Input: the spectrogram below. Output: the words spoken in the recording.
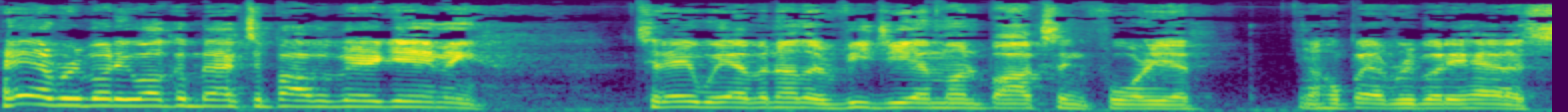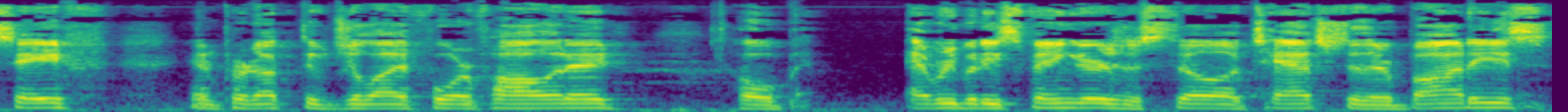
Hey everybody, welcome back to Pappa Bear Gaming. Today we have another VGM unboxing for you. I hope everybody had a safe and productive July 4th holiday. Hope everybody's fingers are still attached to their bodies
